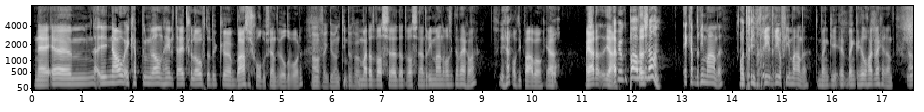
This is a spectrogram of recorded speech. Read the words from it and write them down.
Nee, ehm, nou, nou, ik heb toen wel een hele tijd geloofd dat ik eh, basisschooldocent wilde worden. Oh, vind ik wel een type van. Maar dat was, eh, dat was, na drie maanden was ik daar weg hoor. ja? Op die Pabo, ja. Oh. Maar ja, dat, ja. Heb je ook een Dat is- gedaan? ik heb drie maanden. Oh, drie. Drie, drie of vier maanden. Toen ben ik, hier- ben ik er heel hard weggerend. Oh.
